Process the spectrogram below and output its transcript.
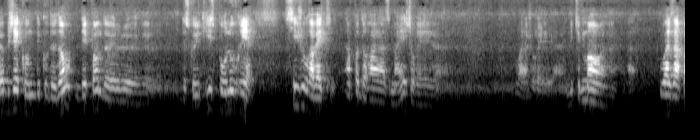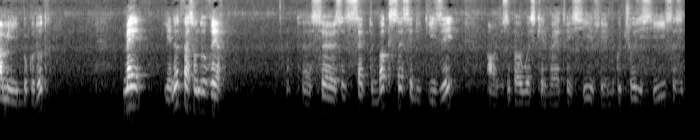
l'objet qu'on découvre dedans dépend de, ce qu'on utilise pour l'ouvrir. Si j'ouvre avec un Pandora's maillet, j'aurai euh, voilà, un équipement au hasard parmi beaucoup d'autres. Mais il y a une autre façon d'ouvrir euh, cette box, c'est d'utiliser, alors je ne sais pas où est-ce qu'elle va être ici, il y a beaucoup de choses ici, ça c'est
